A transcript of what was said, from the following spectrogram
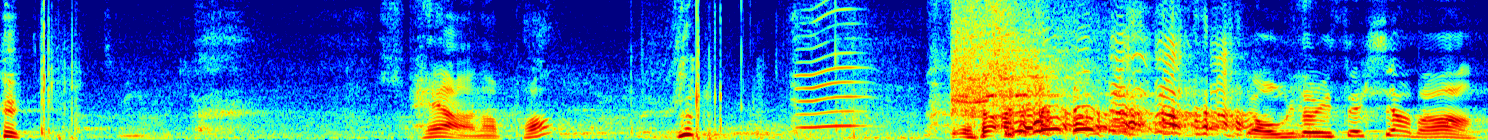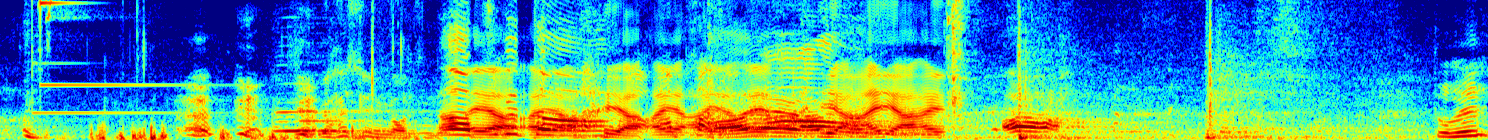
배 안 아파? 야 엉덩이 섹시하다 아프겠다. 아야 아야 아야 아야 아야 아야. 또 해?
